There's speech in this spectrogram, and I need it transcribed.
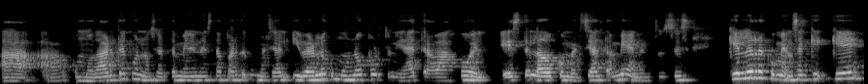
a, acomodarte a conocer también en esta parte comercial y verlo como una oportunidad de trabajo, el, este lado comercial también. Entonces, ¿qué le recomiendo? O sea, ¿qué, qué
